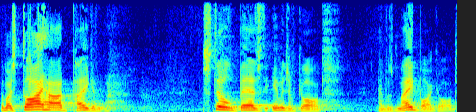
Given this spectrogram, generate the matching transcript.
The most die-hard pagan still bears the image of God and was made by God.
